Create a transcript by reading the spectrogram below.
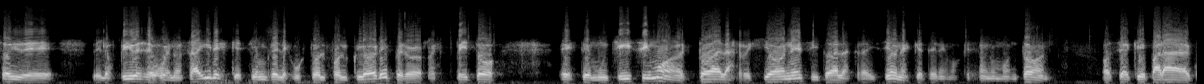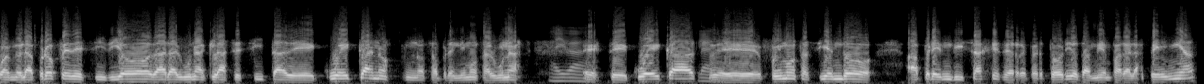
soy de de los pibes de Buenos Aires que siempre les gustó el folclore, pero respeto este muchísimo a todas las regiones y todas las tradiciones que tenemos, que son un montón. O sea que para cuando la profe decidió dar alguna clasecita de cueca, nos, nos aprendimos algunas este, cuecas, eh, fuimos haciendo aprendizajes de repertorio también para las peñas.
